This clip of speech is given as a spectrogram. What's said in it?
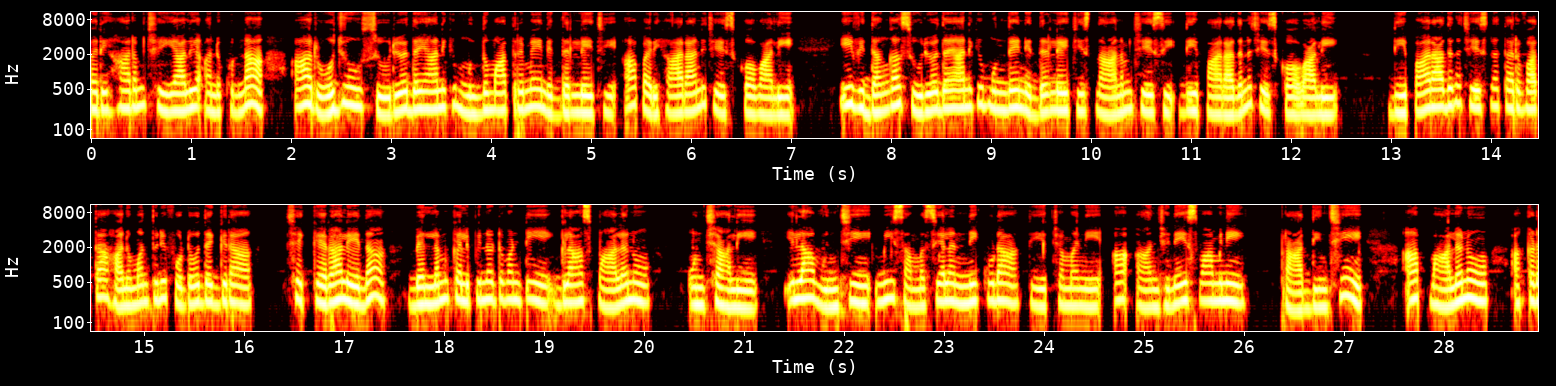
పరిహారం చేయాలి అనుకున్నా ఆ రోజు సూర్యోదయానికి ముందు మాత్రమే నిద్రలేచి ఆ పరిహారాన్ని చేసుకోవాలి. ఈ విధంగా సూర్యోదయానికి ముందే నిద్రలేచి స్నానం చేసి దీపారాధన చేసుకోవాలి. దీపారాధన చేసిన తర్వాత హనుమంతుని ఫోటో దగ్గర చక్కెర లేదా బెల్లం కలిపినటువంటి గ్లాస్ పాలను ఉంచాలి. ఇలా ఉంచి మీ సమస్యలన్నీ కూడా తీర్చమని ఆ ఆంజనేయ స్వామిని ప్రార్థించి ఆ పాలను అక్కడ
